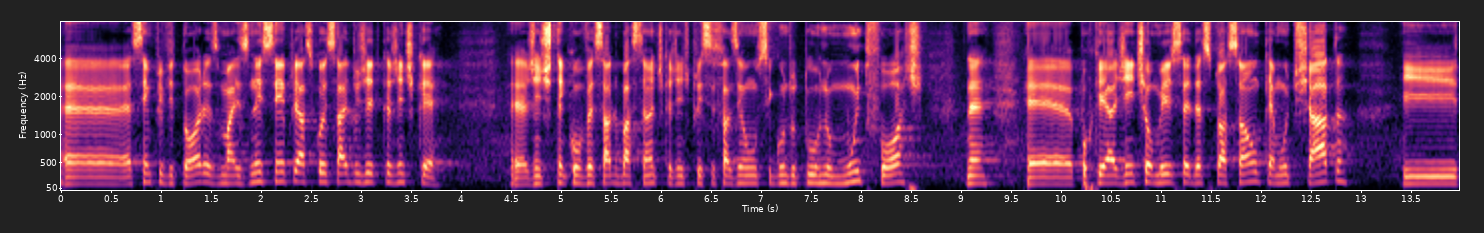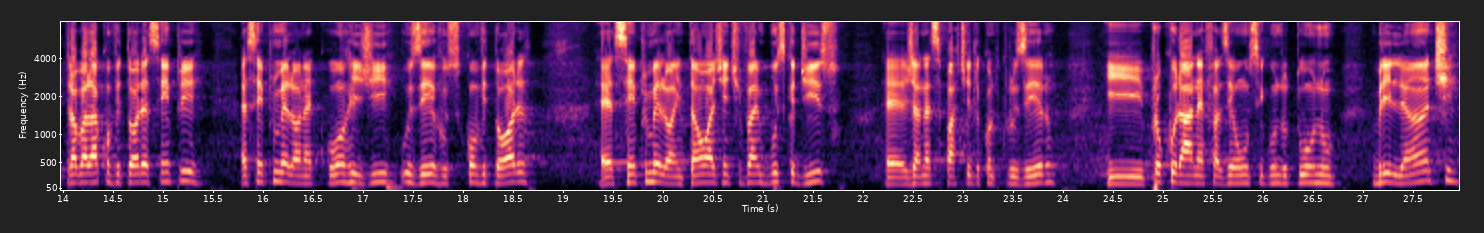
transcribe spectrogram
é, é, sempre vitórias, mas nem sempre as coisas saem do jeito que a gente quer. É, a gente tem conversado bastante que a gente precisa fazer um segundo turno muito forte, né? É, porque a gente almeja sair da situação que é muito chata e trabalhar com vitória é sempre é sempre melhor, né? Corrigir os erros com vitória é sempre melhor. Então a gente vai em busca disso é, já nessa partida contra o Cruzeiro e procurar né, fazer um segundo turno brilhante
